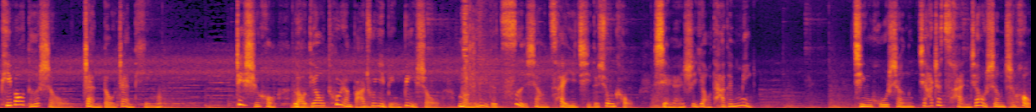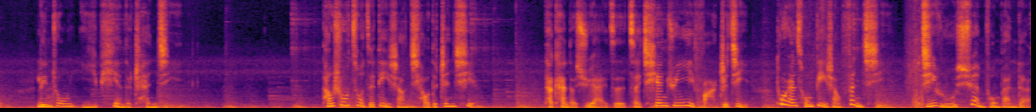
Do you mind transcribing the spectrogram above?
皮包得手，战斗暂停。这时候，老刁突然拔出一柄匕首，猛力地刺向蔡一奇的胸口，显然是要他的命。惊呼声夹着惨叫声之后，林中一片的沉寂。唐叔坐在地上，瞧得真切。他看到徐矮子在千钧一发之际，突然从地上奋起，急如旋风般的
